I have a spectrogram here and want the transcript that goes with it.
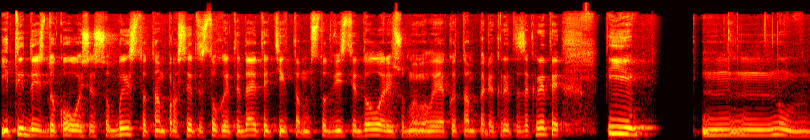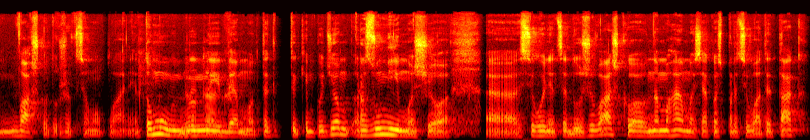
йти десь до когось особисто, там просити, слухайте, дайте ті там 100-200 доларів, щоб ми могли якось там перекрити, закрити. І ну, важко дуже в цьому плані. Тому не, не так. йдемо так, таким путем. Розуміємо, що е, сьогодні це дуже важко. Намагаємося якось працювати так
